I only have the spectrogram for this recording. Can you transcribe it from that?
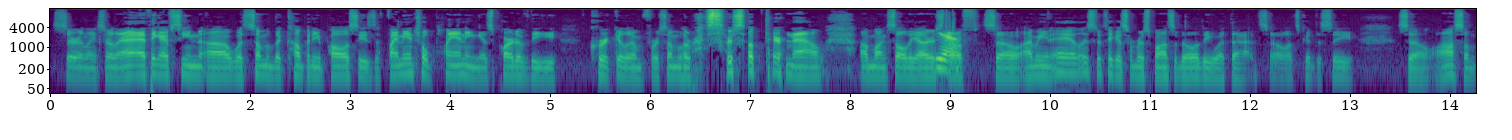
Certainly, certainly. I, I think I've seen uh, with some of the company policies, the financial planning is part of the curriculum for some of the wrestlers up there now, amongst all the other Yeah. stuff. So, I mean, hey, at least they're taking some responsibility with that. So that's good to see. So awesome.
